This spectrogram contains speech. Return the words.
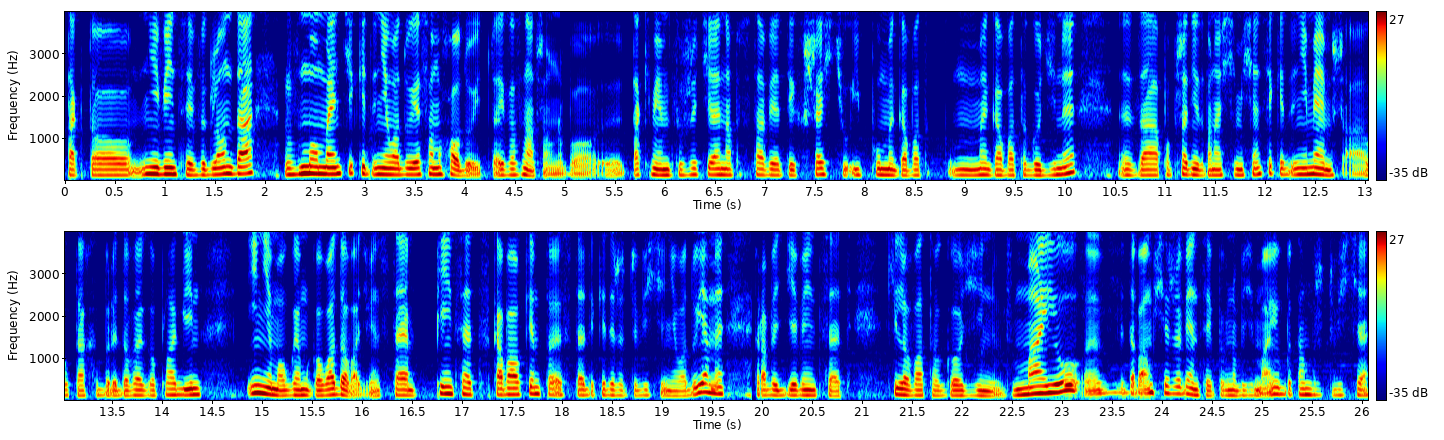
tak to mniej więcej wygląda w momencie, kiedy nie ładuję samochodu. I tutaj zaznaczam, no bo e, takie miałem zużycie na podstawie tych 6,5 MWh za poprzednie 12 miesięcy, kiedy nie miałem jeszcze auta hybrydowego plug-in i nie mogłem go ładować, więc te 500 z kawałkiem to jest wtedy, kiedy rzeczywiście nie ładujemy. Prawie 900 kWh w maju. E, wydawało mi się, że więcej powinno być w maju, bo tam rzeczywiście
